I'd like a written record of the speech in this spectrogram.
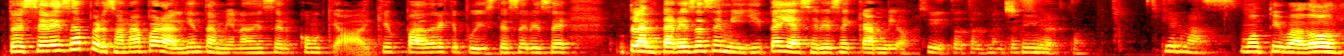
Entonces, ser esa persona para alguien también ha de ser como que, ay, qué padre que pudiste hacer ese, plantar esa semillita y hacer ese cambio. Sí, totalmente Sí. cierto. ¿Quién más? Motivador,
